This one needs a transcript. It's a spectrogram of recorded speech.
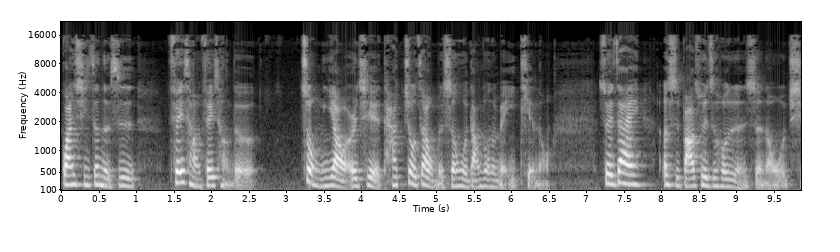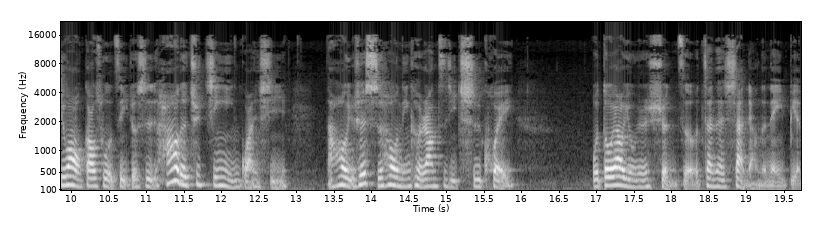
关系真的是非常非常的重要，而且它就在我们生活当中的每一天哦。所以在二十八岁之后的人生呢，我希望我告诉我自己，就是好好的去经营关系，然后有些时候宁可让自己吃亏，我都要永远选择站在善良的那一边。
